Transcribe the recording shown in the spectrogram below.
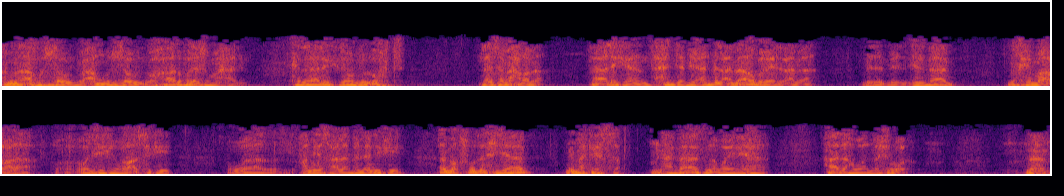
أما أخو الزوج وعم الزوج وخاله فليسوا محارم. كذلك زوج الأخت ليس محرما. فعليك أن تحجبي عنه بالعباءة أو بغير العباءة. بالجلباب بالخمار على وجهك ورأسك والقميص على بدنك. المقصود الحجاب بما تيسر من عباءة أو غيرها. هذا هو المشروع. نعم.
